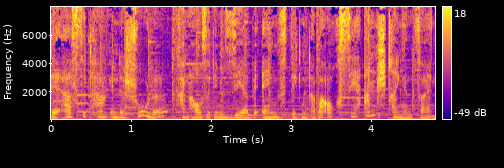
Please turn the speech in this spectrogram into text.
Der erste Tag in der Schule kann außerdem sehr beängstigend, aber auch sehr anstrengend sein.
